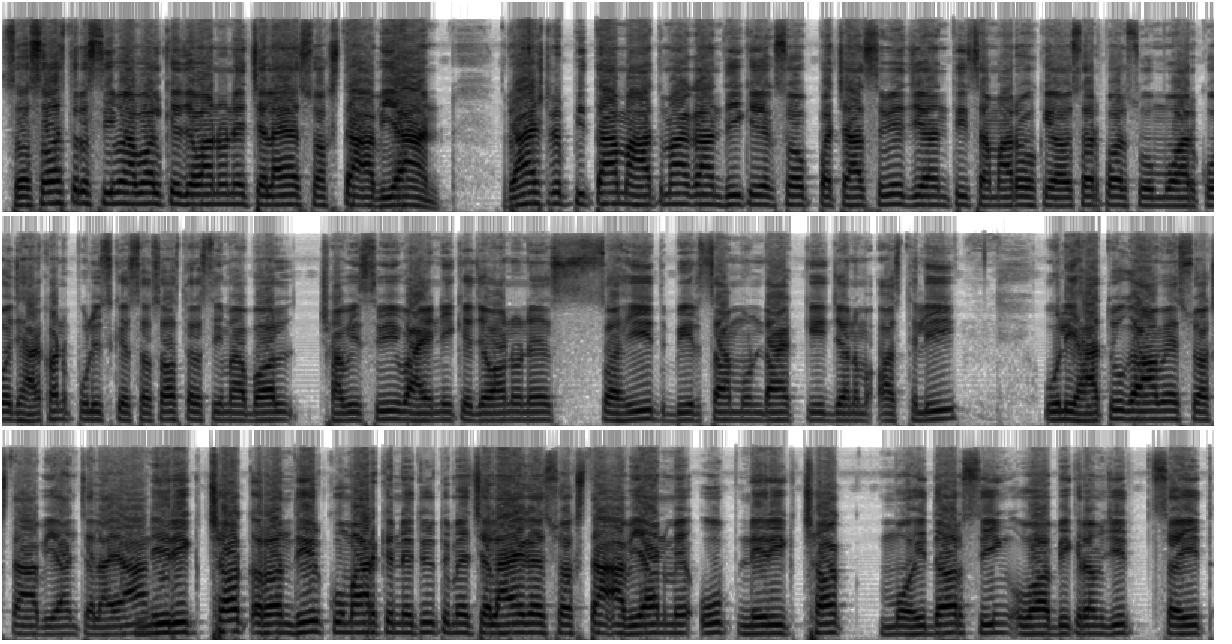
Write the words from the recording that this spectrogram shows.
सशस्त्र सीमा बल के जवानों ने चलाया स्वच्छता अभियान। राष्ट्रपिता महात्मा गांधी के 150वें जयंती समारोह के अवसर पर सोमवार को झारखंड पुलिस के सशस्त्र सीमा बल छब्बीसवीं वाहिनी के जवानों ने शहीद बिरसा मुंडा की जन्मस्थली उलिहातू गाँव में स्वच्छता अभियान चलाया। निरीक्षक रणधीर कुमार के नेतृत्व में चलाए गए स्वच्छता अभियान में उप निरीक्षक मोहिदर सिंह व विक्रमजीत सहित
